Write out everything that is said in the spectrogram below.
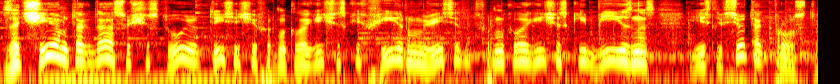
Зачем тогда существуют тысячи фармакологических фирм, весь этот фармакологический бизнес, если все так просто?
